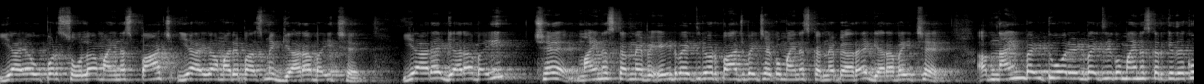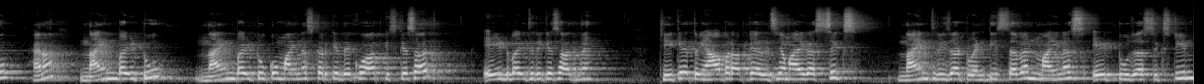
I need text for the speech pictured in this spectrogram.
ये आया ऊपर सोलह माइनस पाँच, ये आएगा हमारे पास में ग्यारह बाई छः ये आ रहा है ग्यारह बाई छः माइनस करने पे। एट बाई थ्री और पाँच बाई छः को माइनस करने पे आ रहा है ग्यारह बाई छः अब नाइन बाई टू और एट बाई थ्री को माइनस करके देखो, है ना? Nine by two nine by two को माइनस करके देखो आप किसके साथ? एट बाई थ्री के साथ में। ठीक है तो यहाँ पर आपका एल्सियम आएगा सिक्स नाइन थ्री जा twenty seven minus eight two जा सिक्सटीन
